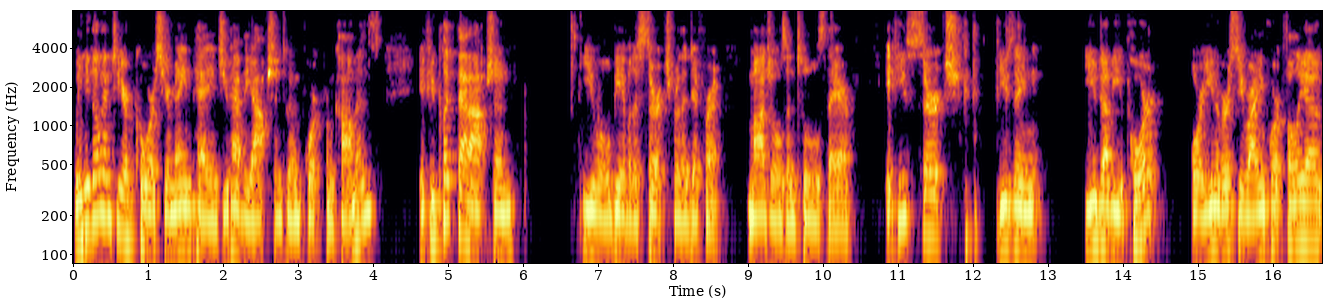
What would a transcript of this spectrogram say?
when you go into your course, your main page, you have the option to import from Commons. If you click that option, you will be able to search for the different modules and tools there. If you search using UW Port or University Writing Portfolio,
